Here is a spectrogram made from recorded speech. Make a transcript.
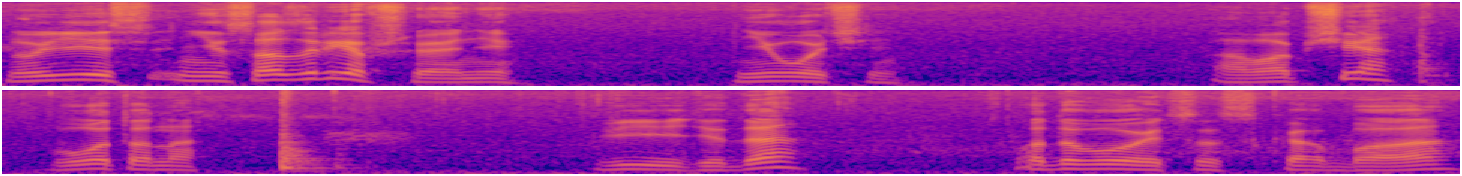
Но есть не созревшие они, не очень. А вообще, вот она. Видите, да? Подводится скоба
